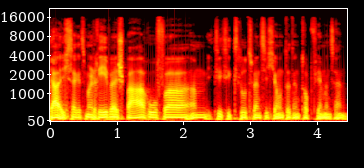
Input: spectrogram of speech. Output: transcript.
ja, ich sage jetzt mal Rewe, Spar, Hofer, ähm, XXX werden sicher unter den Top-Firmen sein.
